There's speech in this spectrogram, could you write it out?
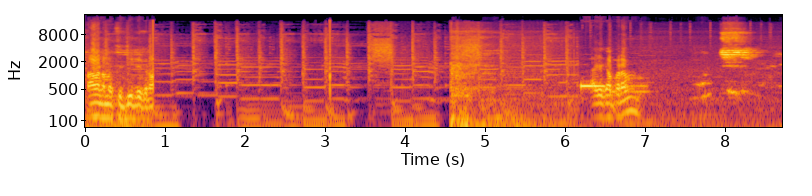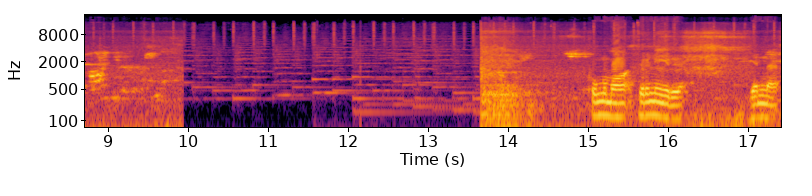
பாவம் நம்ம சுத்திட்டு இருக்கிறோம். அதுக்கப்புறம் குங்குமம் திருநீர் எண்ணெய்.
